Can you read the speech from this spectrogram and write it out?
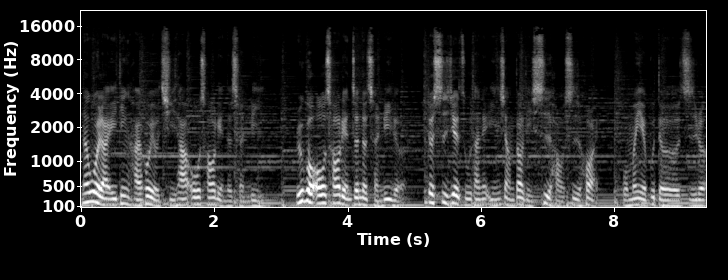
那未来一定还会有其他欧超联的成立。如果欧超联真的成立了，对世界足坛的影响到底是好是坏，我们也不得而知了。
